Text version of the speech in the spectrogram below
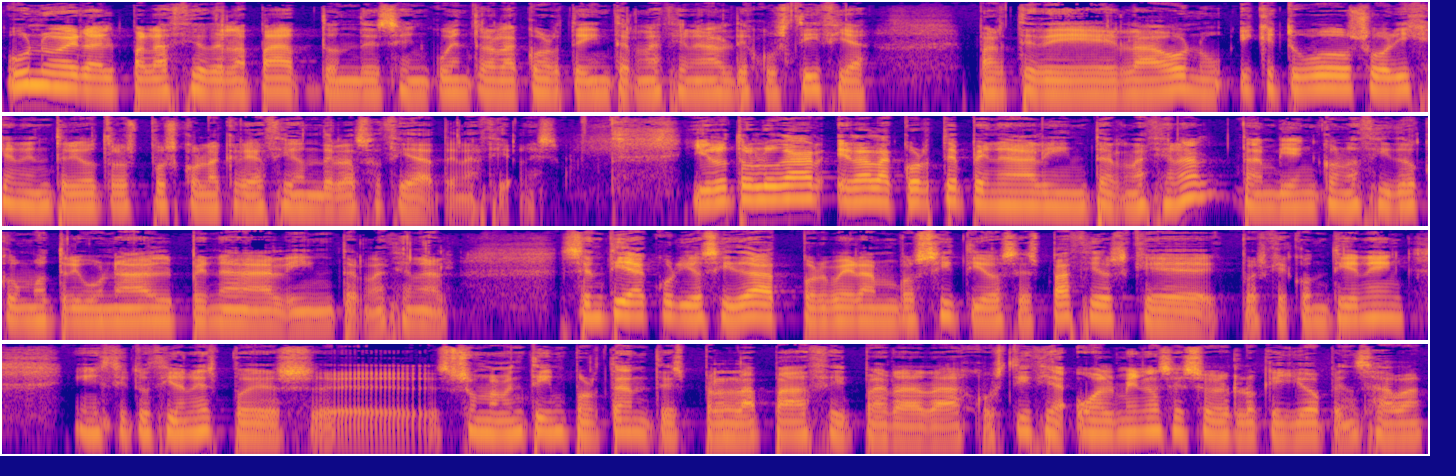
Uno era el Palacio de la Paz, donde se encuentra la Corte Internacional de Justicia, parte de la ONU, y que tuvo su origen, entre otros, pues con la creación de la Sociedad de Naciones. Y el otro lugar era la Corte Penal Internacional, también conocido como Tribunal Penal Internacional sentía curiosidad por ver ambos sitios, espacios que, pues, que contienen instituciones pues, eh, sumamente importantes para la paz y para la justicia, o al menos eso es lo que yo pensaba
